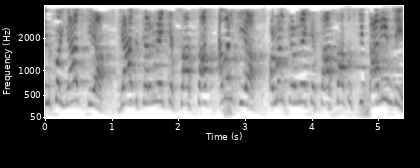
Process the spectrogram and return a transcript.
ان کو یاد کیا۔ یاد کرنے کے ساتھ ساتھ عمل کیا۔ عمل کرنے کے ساتھ ساتھ اس کی تعلیم دی۔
